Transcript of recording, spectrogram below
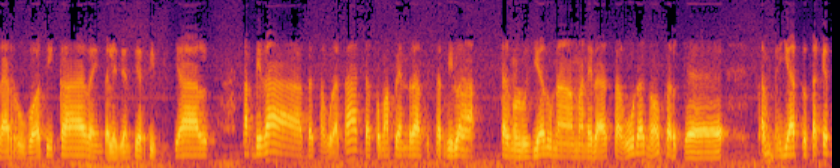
de robòtica, d'intel·ligència artificial, també de, de seguretat, de com aprendre a fer servir la tecnologia d'una manera segura, no?, perquè també hi ha tot aquest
